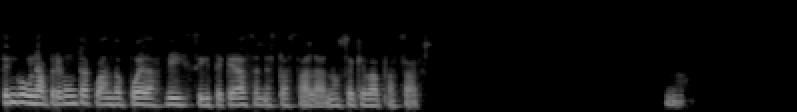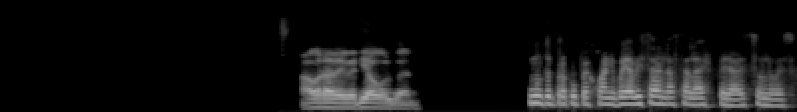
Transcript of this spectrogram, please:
tengo una pregunta cuando puedas, Vi, si te quedas en esta sala, no sé qué va a pasar. Ahora debería volver. No te preocupes, Juan, y voy a avisar en la sala de espera, es solo eso.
